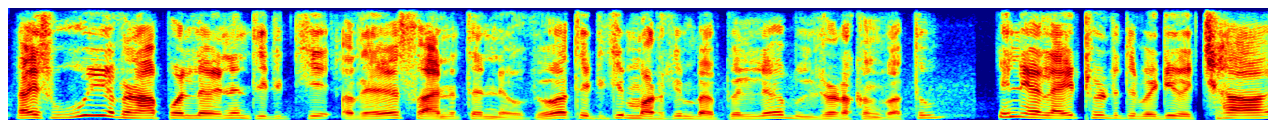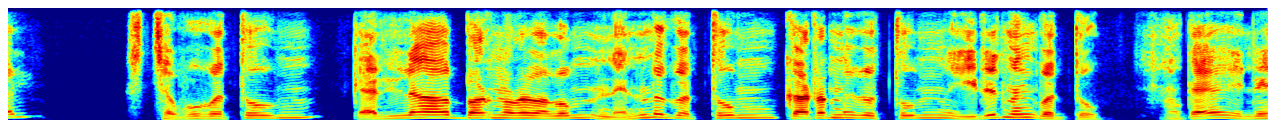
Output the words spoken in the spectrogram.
അതായത് സൂര്യ കണാപ്പല്ല അതിനെ തിരിച്ച് അതേ സ്ഥാനത്ത് തന്നെ ഒഴിവാ തിരിച്ചും മറിച്ചും വെപ്പില്ല വീടടക്കം കത്തും. പിന്നെ ലൈറ്റ് എടുത്ത് വെടിവെച്ചാൽ സ്റ്റവ് കത്തും എല്ലാ ബർണറുകളും നിന്ന് കത്തും കടന്നു കത്തും ഇരുന്നും കത്തും. ഓക്കെ ഇനി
